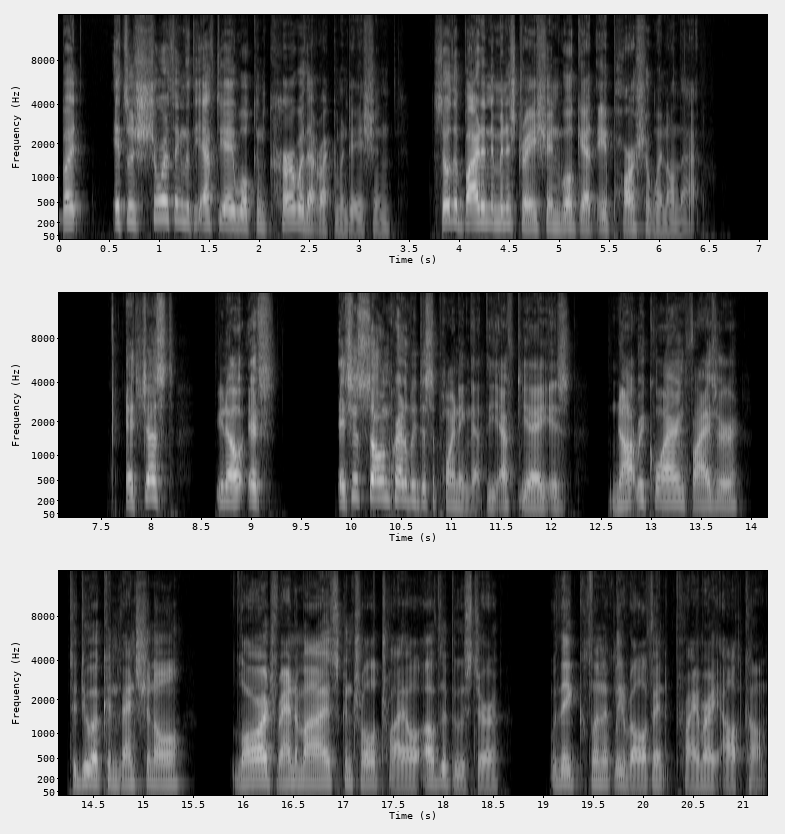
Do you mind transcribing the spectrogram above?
But it's a sure thing that the FDA will concur with that recommendation, so the Biden administration will get a partial win on that. It's just, you know, it's it's just so incredibly disappointing that the FDA is not requiring Pfizer to do a conventional, large randomized controlled trial of the booster with a clinically relevant primary outcome.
